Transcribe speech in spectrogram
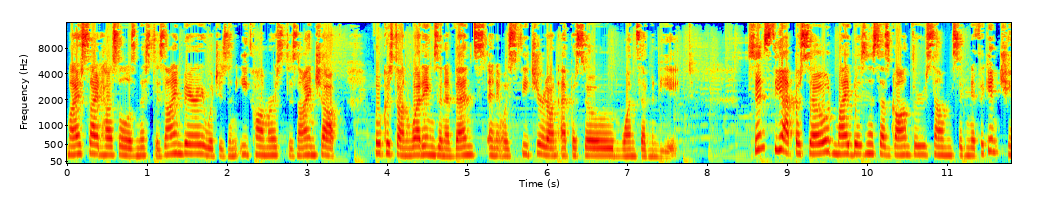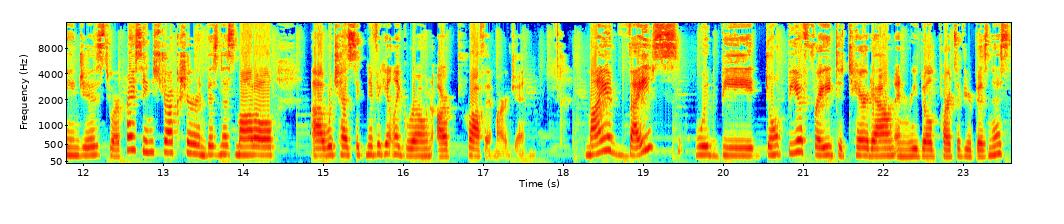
My side hustle is Miss Designberry, which is an e-commerce design shop focused on weddings and events, and it was featured on episode 178. Since the episode, my business has gone through some significant changes to our pricing structure and business model, uh, which has significantly grown our profit margin. My advice would be don't be afraid to tear down and rebuild parts of your business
